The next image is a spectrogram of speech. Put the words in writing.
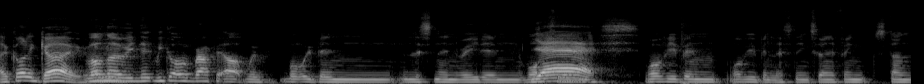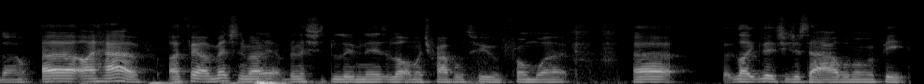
I've got to go. Well, I no, we did, we got to wrap it up with what we've been listening, reading, watching. Yes. What have you been What have you been listening to? Anything stand out? Uh, I have. I think I mentioned about it. I've been listening to the Lumineers a lot on my travel to and from work. Uh, like literally just that album on repeat.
